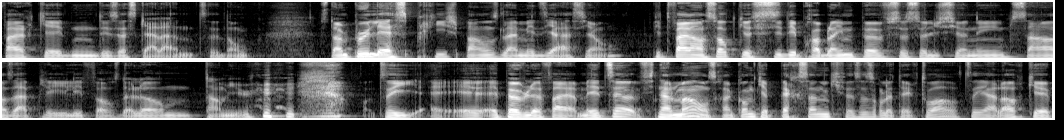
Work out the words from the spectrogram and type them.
faire qu'il y ait des escalades. Donc, c'est un peu l'esprit, je pense, de la médiation. Puis de faire en sorte que si des problèmes peuvent se solutionner sans appeler les forces de l'ordre, tant mieux. elles, elles, peuvent le faire. Mais finalement, on se rend compte qu'il n'y a personne qui fait ça sur le territoire, alors que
